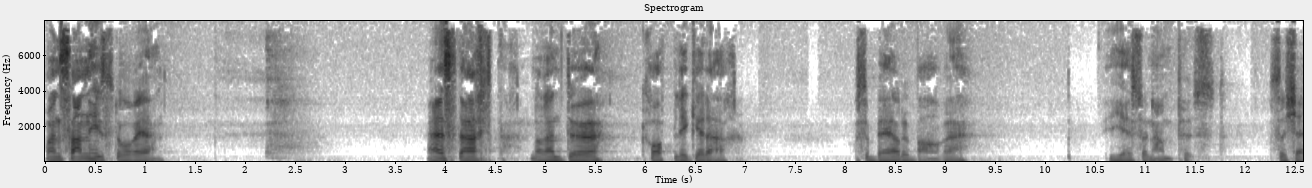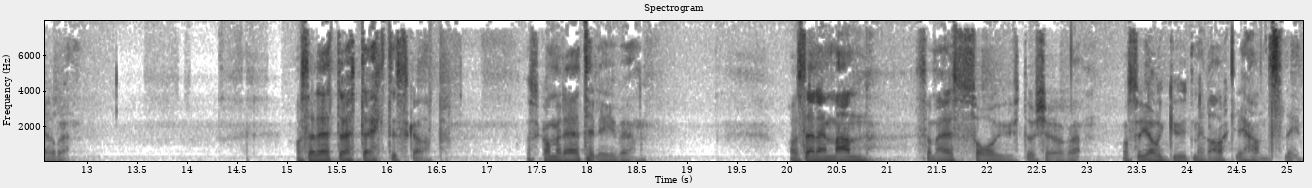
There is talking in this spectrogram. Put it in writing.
og en sann historie. Det er sterkt når en død kropp ligger der, og så ber du bare i Jesu navn pust. Så skjer det. Og så er det et dødt ekteskap. Og så kommer det til live. Og så er det en mann som er så ute å kjøre, og så gjør Gud mirakler i hans liv.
